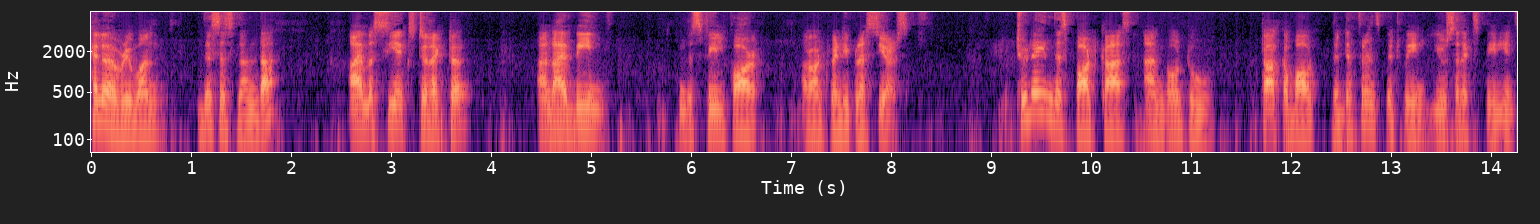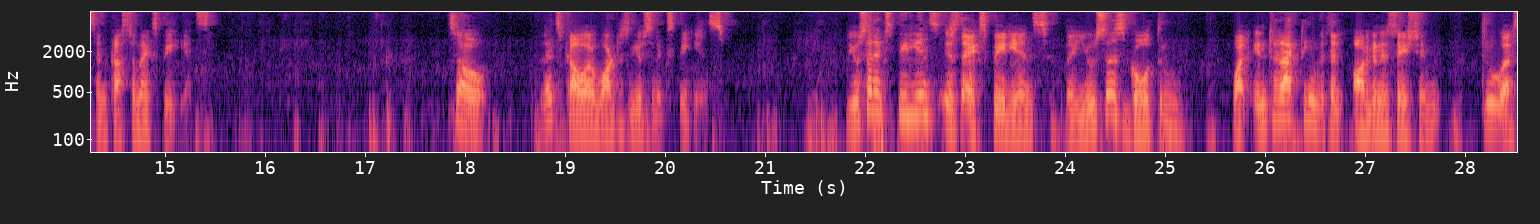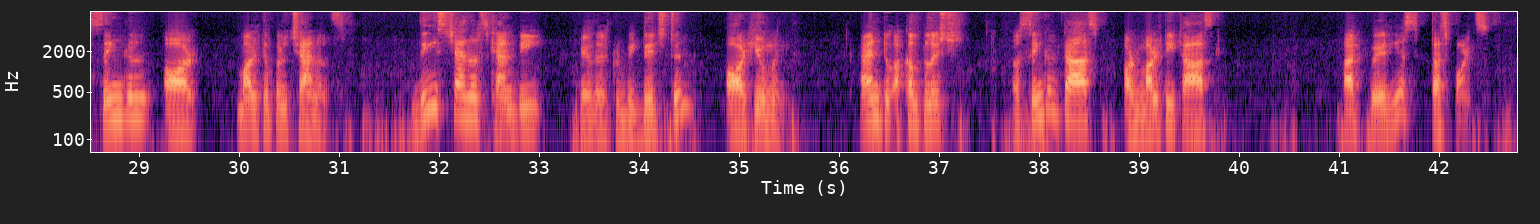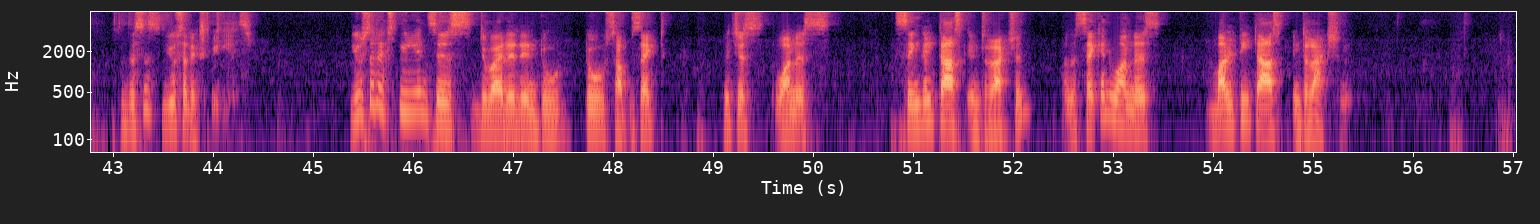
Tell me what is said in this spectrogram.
Hello everyone, this is Nanda. I'm a CX director and I've been in this field for around 20 plus years. Today in this podcast, I'm going to talk about the difference between user experience and customer experience. So let's cover what is user experience. User experience is the experience the users go through while interacting with an organization through a single or multiple channels. These channels can be either it could be digital or human and to accomplish a single task or multitask at various touch points. So this is user experience. User experience is divided into two subsect which is one is single task interaction and the second one is multitask interaction.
